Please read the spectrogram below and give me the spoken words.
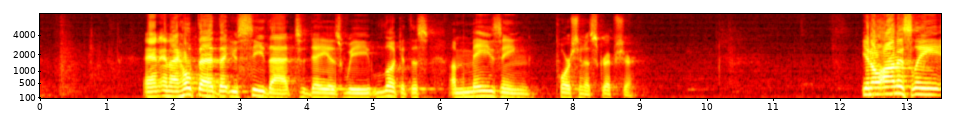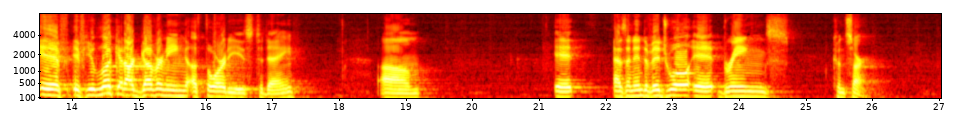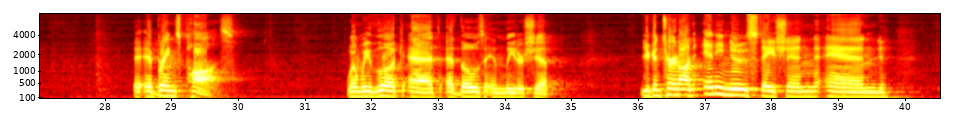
And, and I hope that, that you see that today as we look at this amazing portion of Scripture. You know, honestly, if, if you look at our governing authorities today, um, it, as an individual, it brings concern. It, it brings pause when we look at, at those in leadership. You can turn on any news station and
